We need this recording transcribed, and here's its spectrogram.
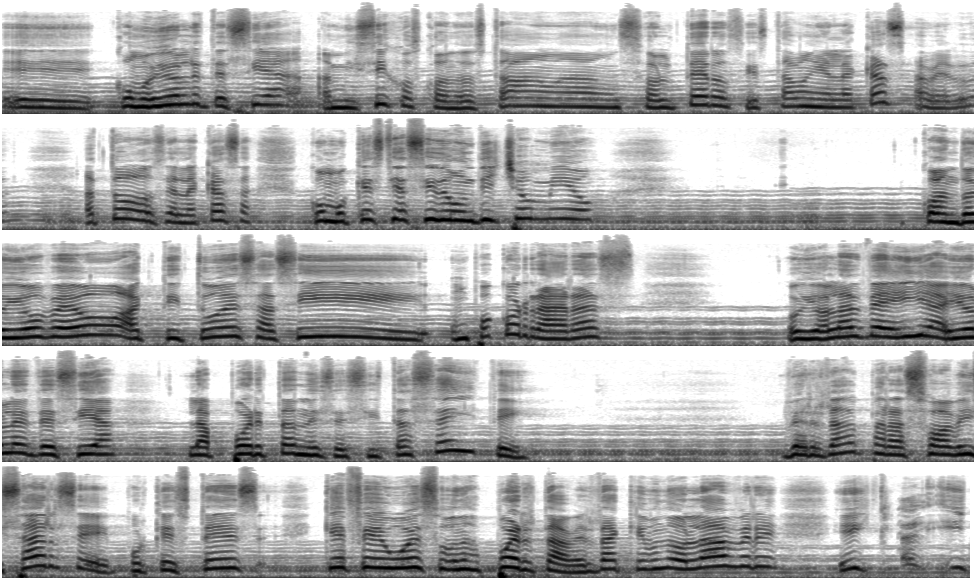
eh, como yo les decía a mis hijos cuando estaban solteros y estaban en la casa, ¿verdad? A todos en la casa, como que este ha sido un dicho mío. Cuando yo veo actitudes así un poco raras, o yo las veía, yo les decía, la puerta necesita aceite, ¿verdad? Para suavizarse, porque ustedes, qué feo es una puerta, ¿verdad? Que uno la abre y, y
